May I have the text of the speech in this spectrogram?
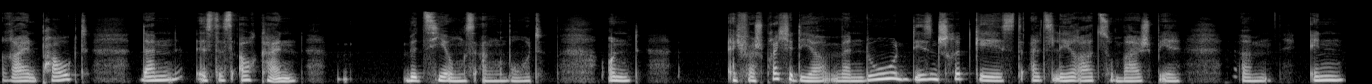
reinpaukt, dann ist es auch kein Beziehungsangebot. Und ich verspreche dir, wenn du diesen Schritt gehst, als Lehrer zum Beispiel, ähm, in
